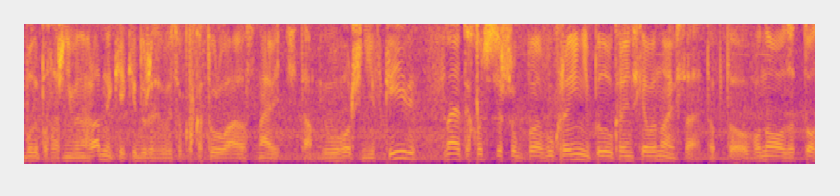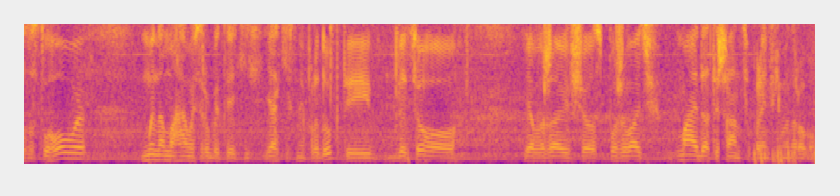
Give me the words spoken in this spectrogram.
були посаджені виноградники, які дуже високо катурувалися навіть там і в Угорщині, і в Києві. Знаєте, хочеться, щоб в Україні пили українське вино і все. Тобто воно за то заслуговує. Ми намагаємося робити якийсь якісний продукт, і для цього я вважаю, що споживач має дати шанс українським виноробам.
